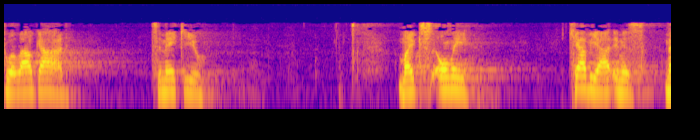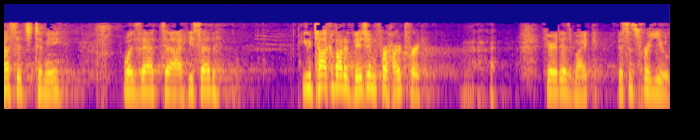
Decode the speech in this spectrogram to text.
to allow God to make you? Mike's only caveat in his message to me was that uh, he said, You talk about a vision for Hartford. Here it is, Mike. This is for you.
